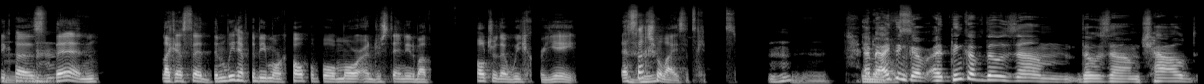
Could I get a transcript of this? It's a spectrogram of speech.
because then like I said then we'd have to be more culpable more understanding about the culture that we create that sexualizes kids Mhm. Mhm. I mean, I think of I think of those um those um child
